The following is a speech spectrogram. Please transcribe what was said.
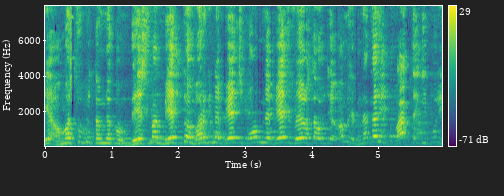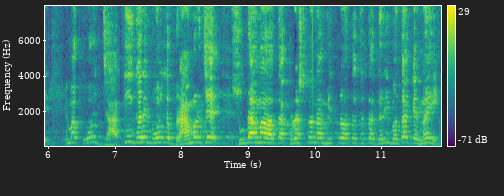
એ અમસ્તુ બી તમને કહું, દેશમાં બે જ તો વર્ગ ને બે જ કોમ ને બે જ વ્યવસ્થાઓ છે. અમીર ને ગરીબ વાત થઈ ગઈ પૂરી. એમાં કોઈ જાતિ ગરીબ હોય તો બ્રાહ્મણ છે, સુદામા હતા, કૃષ્ણના મિત્ર હતા છતાં ગરીબ હતા કે નહીં?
